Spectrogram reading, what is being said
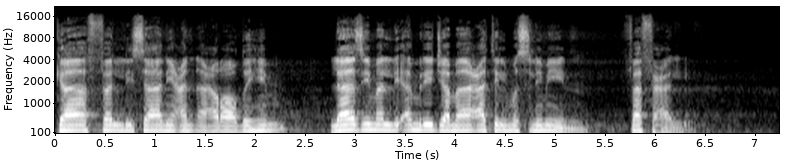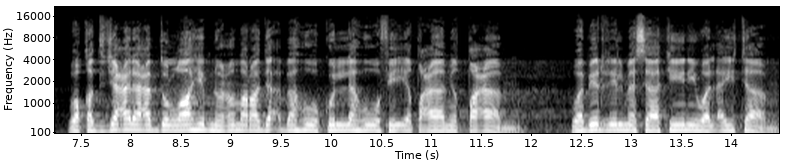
كاف اللسان عن أعراضهم لازما لأمر جماعة المسلمين. فافعل. وقد جعل عبد الله بن عمر دأبه كله في إطعام الطعام وبر المساكين والأيتام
